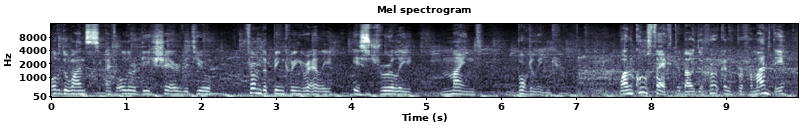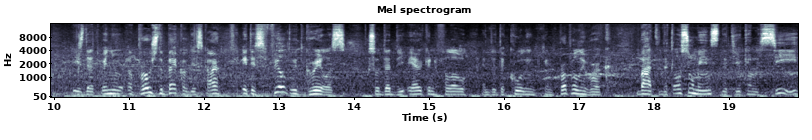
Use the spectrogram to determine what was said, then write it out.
of the ones I've already shared with you from the Pinkwing Rally is truly mind-boggling. One cool fact about the Huracan Performante is that when you approach the back of this car, it is filled with grills so that the air can flow and that the cooling can properly work. But that also means that you can see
